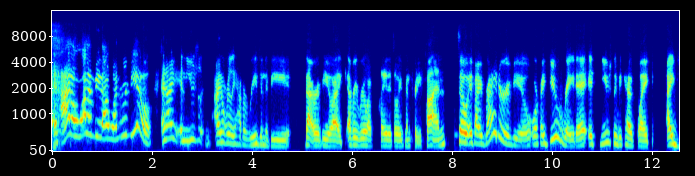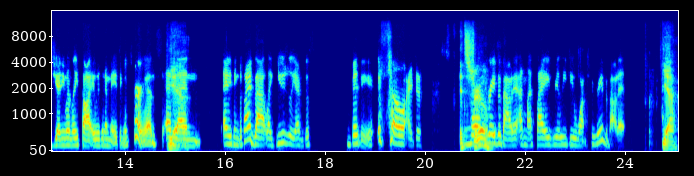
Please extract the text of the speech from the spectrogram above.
and I don't want to be that one review. And I and usually I don't really have a reason to be that review. Like every room I've played has always been pretty fun. So if I write a review or if I do rate it, it's usually because like I genuinely thought it was an amazing experience. And Yeah. then anything besides that, like usually I'm just busy. So I just it's true. rave about it unless I really do want to rave about it. Yeah,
